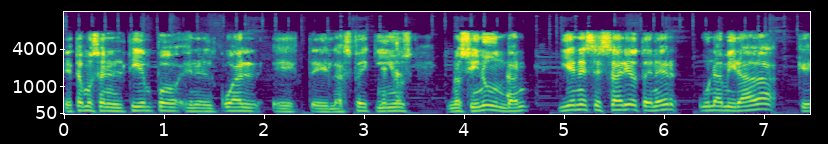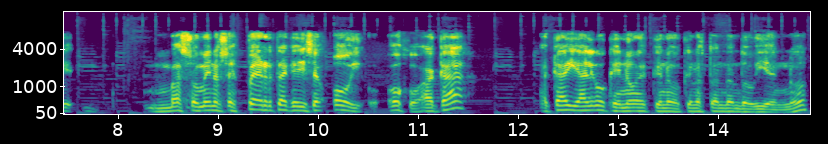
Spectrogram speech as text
estamos en el tiempo en el cual este, las fake news nos inundan y es necesario tener una mirada que más o menos experta que dice, hoy, ojo, acá acá hay algo que no, que no, que no están dando bien, ¿no?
